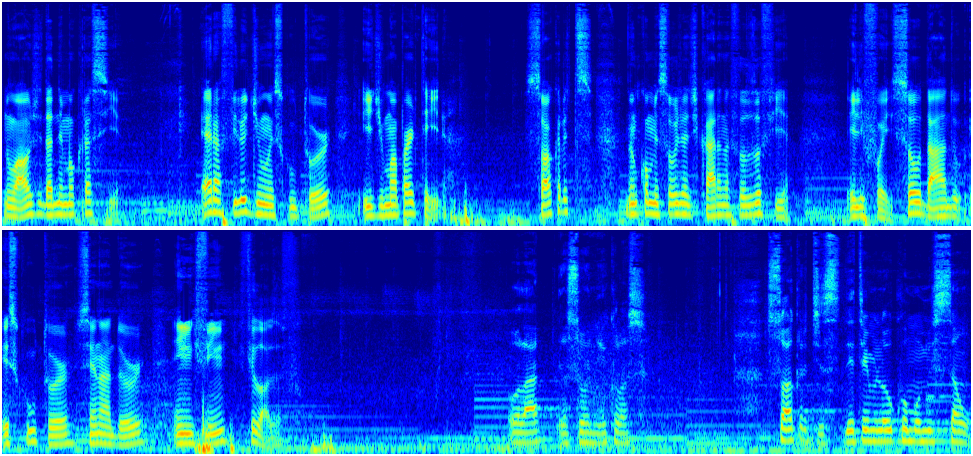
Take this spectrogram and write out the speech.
no auge da democracia. Era filho de um escultor e de uma parteira. Sócrates não começou já de cara na filosofia. Ele foi soldado, escultor, senador e, enfim, filósofo. Olá, eu sou o Nicolas. Sócrates determinou como missão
